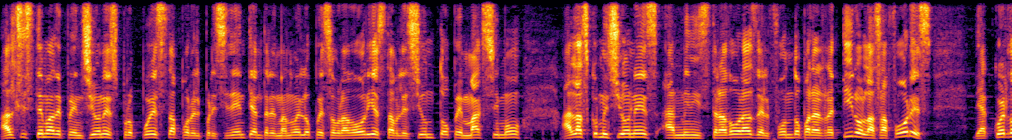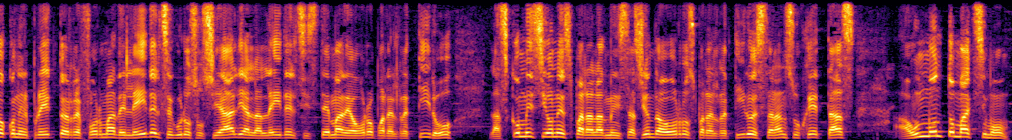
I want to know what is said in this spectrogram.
al sistema de pensiones propuesta por el presidente Andrés Manuel López Obrador y estableció un tope máximo a las comisiones administradoras del Fondo para el Retiro, las AFORES. De acuerdo con el proyecto de reforma de ley del Seguro Social y a la ley del Sistema de Ahorro para el Retiro, las comisiones para la Administración de Ahorros para el Retiro estarán sujetas a un monto máximo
